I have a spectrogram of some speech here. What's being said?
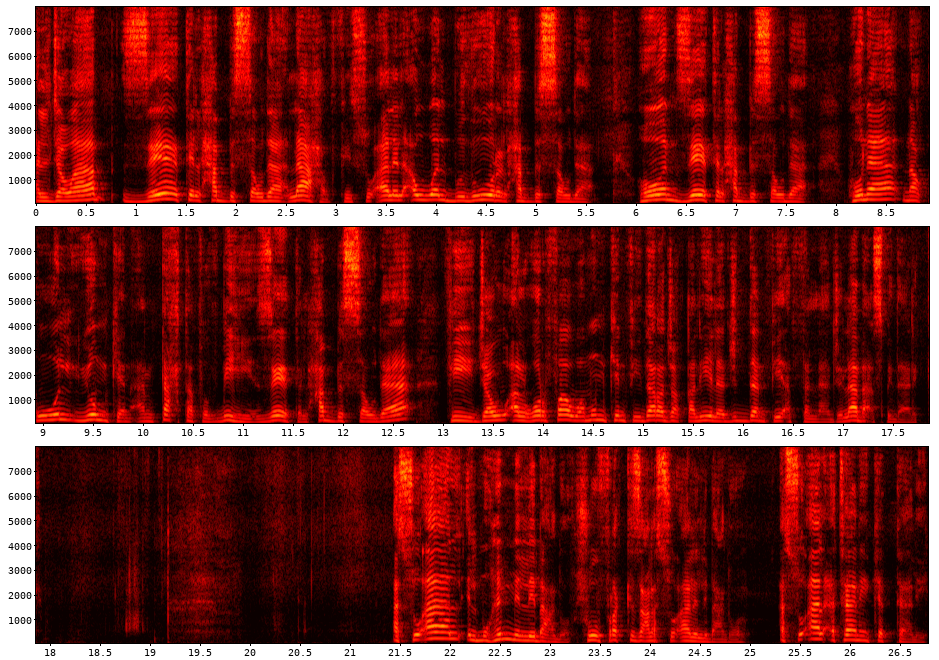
الجواب زيت الحب السوداء. لاحظ في السؤال الأول بذور الحب السوداء. هون زيت الحب السوداء. هنا نقول يمكن أن تحتفظ به زيت الحب السوداء في جو الغرفة وممكن في درجة قليلة جدا في الثلاجة. لا بأس بذلك. السؤال المهم اللي بعده شوف ركز على السؤال اللي بعده. السؤال أتاني كالتالي.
